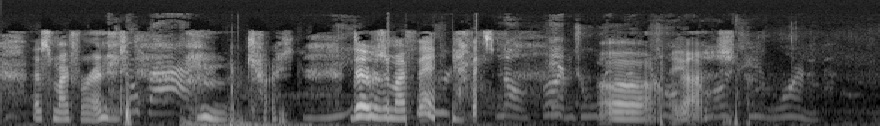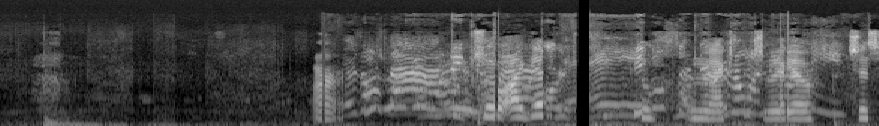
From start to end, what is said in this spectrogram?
That's my friend. so bad. Oh my gosh. Those are my fans. No, him. Oh Alright. So I guess in the next video, since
